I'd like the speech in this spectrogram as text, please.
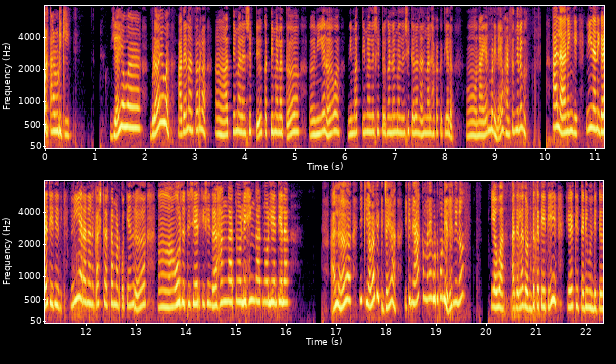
ಬರ್ತಾಳೆ ಹುಡುಗಿ. ಬಿಡ ಯವ ಅದೇನಂತಾರಲ್ಲ ಅತ್ತಿ ಮೇಲೆ ಸಿಟ್ಟು, ಕತ್ತಿ ಮೇಲೆ ಅತ್ತ ನೀ ಏನವ್ವ ನಿಮ್ಮ ಅತ್ತಿ ಮೇಲೆ ಸಿಟ್ಟು ಗಂಡ ಮೇಲೆ ಸಿಟ್ಟು ಎಲ್ಲ ನನ್ನ ಮೇಲೆ ಹಾಕತ್ತಿಯಲ್ಲ ನಾ ಏನು ಮಾಡಿನಿ, ಹಂತದ ನಿನಗೆ. ಅಲ್ಲ ನಿಂಗೆ, ನೀ ನನಗೆ ಗೆಳತಿದ್ದಿ ನೀ ಯಾರ ನನ್ನ ಕಷ್ಟ ಅರ್ಥ ಮಾಡ್ಕೋತಿ ಅಂದ್ರೆ ಅವ್ರ ಜೊತೆ ಸೇರ್ಕಿಸಿದ್ರೆ ಹಂಗಾತ್ ನೋಡ್ಲಿ, ಹಿಂಗಾತ್ ನೋಡ್ಲಿ ಅಂತೀಯಲ್ಲ. ಅಲ್ಲ ಈಗ ಯಾವಾಗ ಜಯ? ಈಗ ಯಾಕೆ ಮನೆಗೆ ಉಟ್ಕೊಂಡಿಲ್ಲ ನೀನು? ಯವ್ವ, ಅದೆಲ್ಲ ದೊಡ್ಡ ಕತೆ ಐತಿ, ಹೇಳ್ತಿ ತಡಿ ಮುಂದಿಟ್ಟು.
